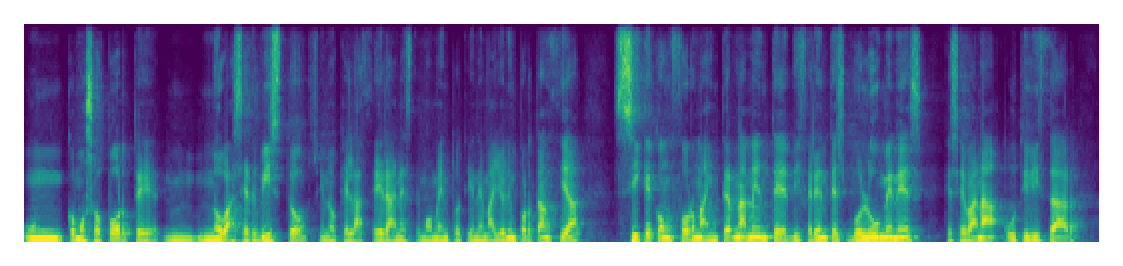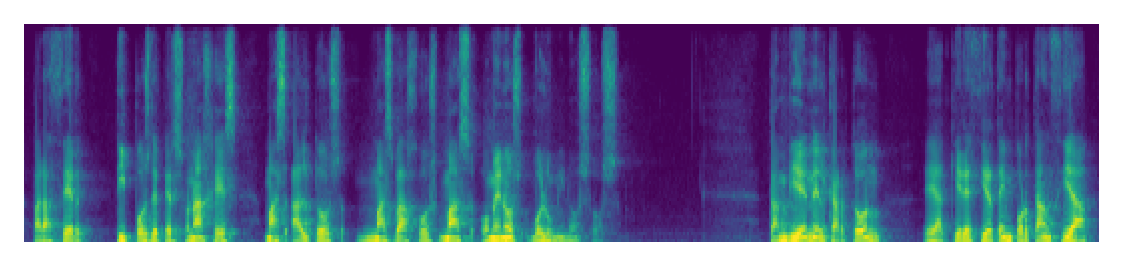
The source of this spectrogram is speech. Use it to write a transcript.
un, como soporte mm, no va a ser visto, sino que la cera en este momento tiene mayor importancia, sí que conforma internamente diferentes volúmenes que se van a utilizar para hacer tipos de personajes más altos, más bajos, más o menos voluminosos. También el cartón eh, adquiere cierta importancia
